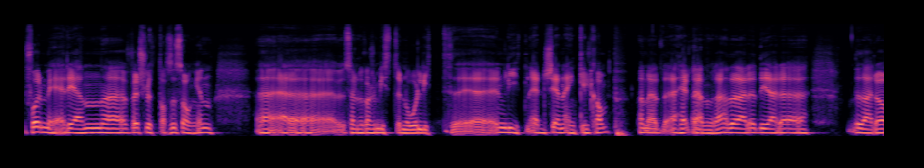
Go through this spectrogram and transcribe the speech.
du får mer igjen eh, ved slutten av sesongen. Uh, selv om du kanskje mister noe litt, uh, en liten edge i en enkelt kamp. Men jeg er helt enig med deg. Det der, de der, eh, det der å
